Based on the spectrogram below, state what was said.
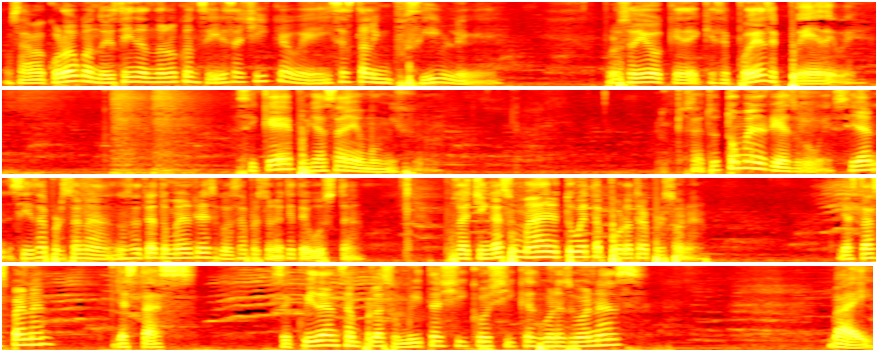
O sea, me acuerdo cuando yo estaba intentando conseguir esa chica, güey. Hice hasta lo imposible, güey. Por eso digo que de que se puede, se puede, güey. Así que, pues ya sabemos, mijo. O sea, tú toma el riesgo, güey. Si, esa persona no se atreve a tomar el riesgo, esa persona que te gusta, pues a chingar su madre, tú vete por otra persona. ¿Ya estás, pana? Ya estás. Se cuidan, están por la sombrita, chicos, chicas, buenas, buenas. Bye.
